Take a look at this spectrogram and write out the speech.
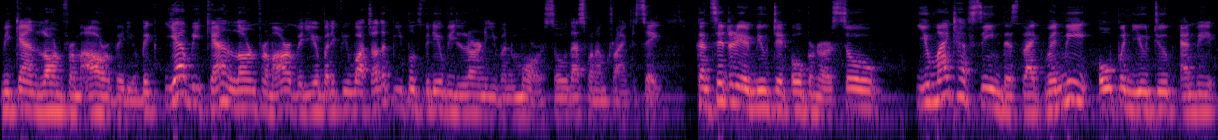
we can learn from our video. Be yeah we can learn from our video but if you watch other people's video we learn even more. So that's what i'm trying to say. Consider your muted openers so you might have seen this like when we open youtube and we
